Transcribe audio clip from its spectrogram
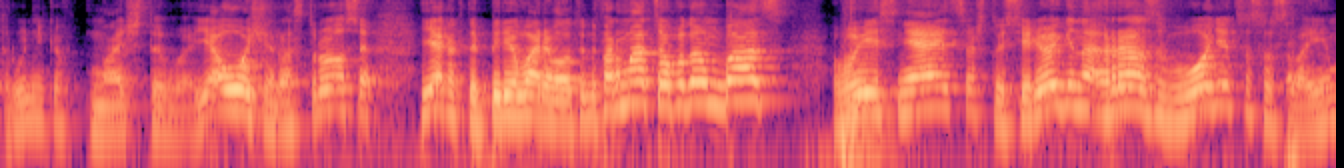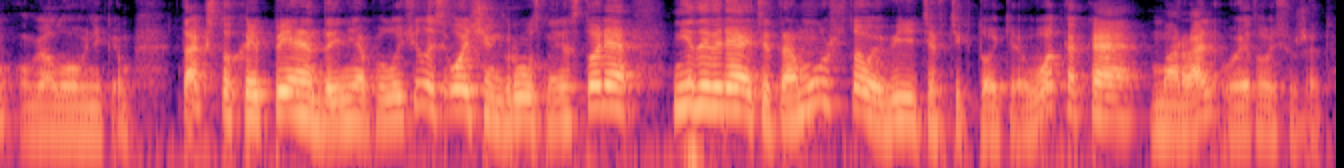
сотрудников Матч ТВ. Я очень расстроился, я как-то переваривал эту информацию, а потом бац! Выясняется, что Серегина разводится со своим уголовником. Так что хэппи-энда не получилось. Очень грустная история. Не доверяйте тому, что вы видите в ТикТоке. Вот какая мораль у этого сюжета.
